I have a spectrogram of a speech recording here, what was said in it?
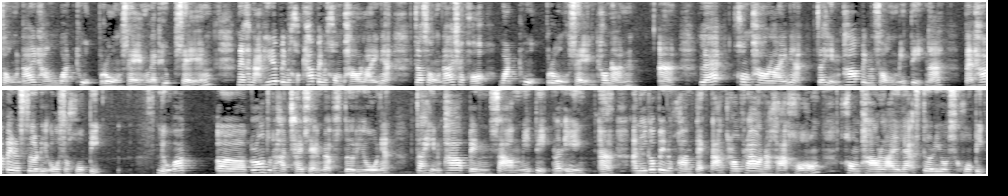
ส่องได้ทั้งวัตถุโปร่งแสงและทึบแสง ในขณะที่ถ้าเป็นถ้าเป็น compound light เนี่ยจะส่องได้เฉพาะวัตถุโปร่งแสงเท่านั้นอะและ compound light เนี่ยจะเห็นภาพเป็น 2 มิตินะ แต่ถ้าเป็น stereoscopic หรือว่า กล้องจุลทรรศน์ใช้แสงแบบสเตอริโอเนี่ยจะเห็นภาพเป็น 3 มิตินั่นเอง อะ อันนี้ก็เป็นความแตกต่างคร่าวๆนะคะของ compound light และ stereoscopic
